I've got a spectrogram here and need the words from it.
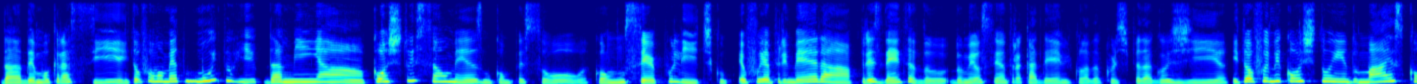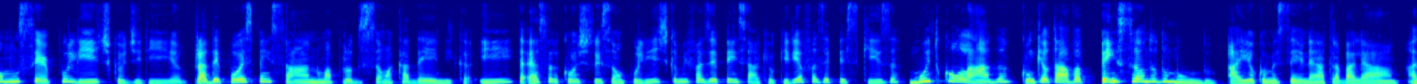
da democracia. Então foi um momento muito rico da minha constituição mesmo, como pessoa, como um ser político. Eu fui a primeira presidenta do, do meu centro acadêmico lá do curso de pedagogia. Então eu fui me constituindo mais como um ser político, eu diria, para depois pensar numa produção acadêmica. E essa constituição política me fazia pensar que eu queria fazer pesquisa muito colada com o que eu estava pensando do mundo. Aí eu comecei né, a trabalhar a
